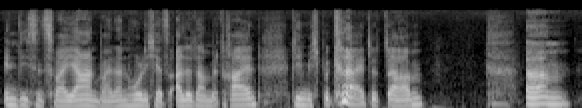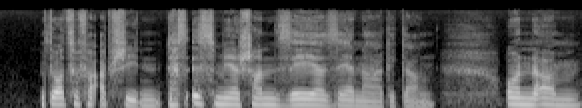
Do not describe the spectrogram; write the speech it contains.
in diesen zwei Jahren, weil dann hole ich jetzt alle damit rein, die mich begleitet haben. Ähm, dort zu verabschieden, das ist mir schon sehr, sehr nahe gegangen. Und ähm,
